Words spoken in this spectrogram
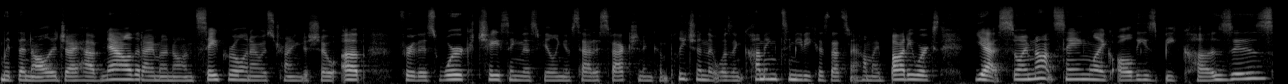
with the knowledge I have now that I'm a non sacral and I was trying to show up for this work, chasing this feeling of satisfaction and completion that wasn't coming to me because that's not how my body works. Yes, so I'm not saying like all these becauses,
